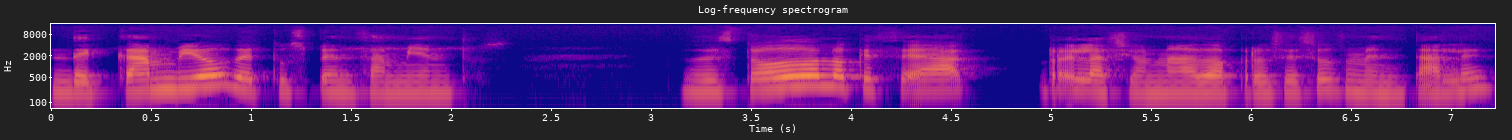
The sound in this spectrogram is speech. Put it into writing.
de cambio de tus pensamientos. Entonces todo lo que sea relacionado a procesos mentales,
